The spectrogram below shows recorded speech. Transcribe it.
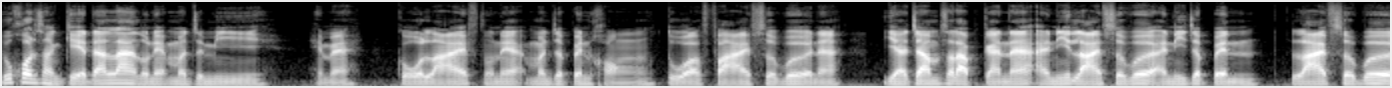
ทุกคนสังเกตด้านล่างตรงนี้มันจะมีเห็นไหม go live ตรงนี้มันจะเป็นของตัว file server นะ อย่าจำสลับกันนะ อันนี้ live server อันนี้จะเป็น live server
